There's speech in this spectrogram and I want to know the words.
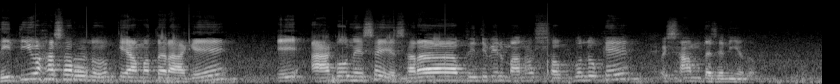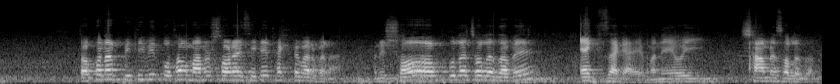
দ্বিতীয় হাসর হলো কেয়ামতের আগে এই আগুন এসে সারা পৃথিবীর মানুষ সবগুলোকে ওই সাম দেশে নিয়ে যাবে। তখন আর পৃথিবীর কোথাও মানুষ ছড়ায় সিটে থাকতে পারবে না। মানে সবগুলা চলে যাবে এক জায়গায় মানে ওই সামে চলে যাবে।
